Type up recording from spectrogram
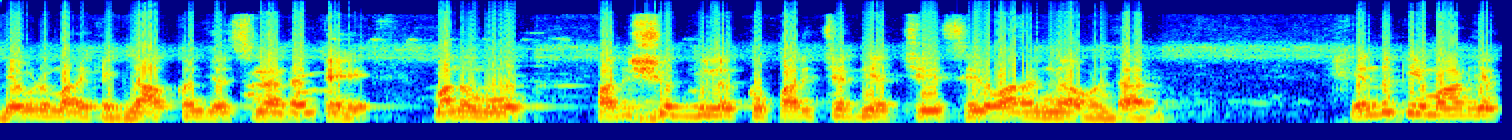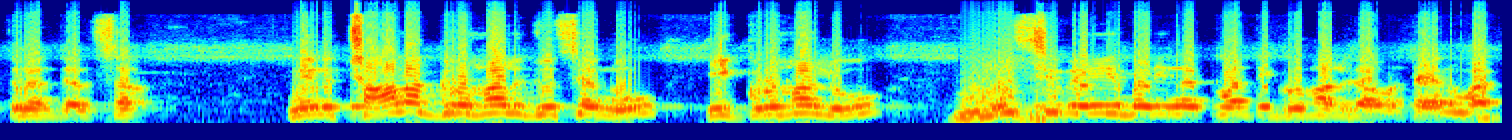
దేవుడు మనకి జ్ఞాపకం చేస్తున్నాడంటే మనము పరిశుద్ధులకు పరిచర్య చేసే వారంగా ఉండాలి ఎందుకు ఈ మాట చెప్తున్నాను తెలుసా? నేను చాలా గృహాలు చూశాను. ఈ గృహాలు మూసివేయబడినటువంటి గృహాలుగా ఉంటాయన్నమాట.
